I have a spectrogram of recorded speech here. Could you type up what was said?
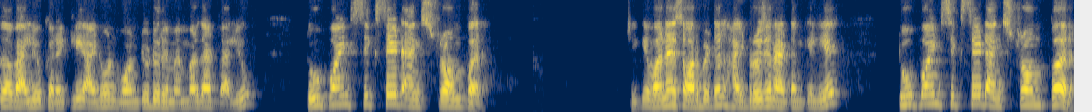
the value correctly i don't want you to remember that value. 2.68 angstrom पर ठीक है one s orbital hydrogen atom के लिए 2.68 एंगस्ट्रॉम पर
